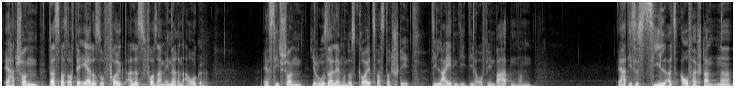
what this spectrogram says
Er hat schon das, was auf der Erde so folgt, alles vor seinem inneren Auge. Er sieht schon Jerusalem und das Kreuz, was dort steht, die Leiden, die, die auf ihn warten. Und er hat dieses Ziel, als Auferstandener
